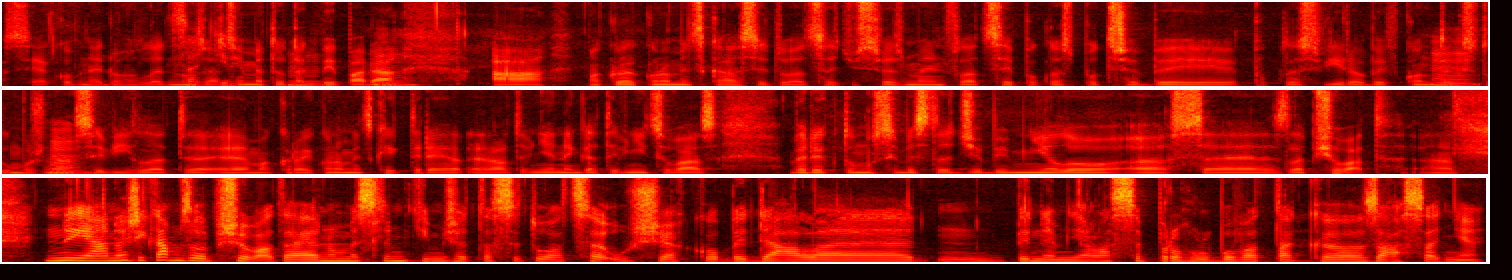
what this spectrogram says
asi jako v nedohlednu, zatím, zatím to tak mm, vypadá. Mm. A makroekonomická situace, ať už si vezme inflaci, pokles potřeby, pokles výroby v kontextu, mm, možná mm. asi výhled eh, makroekonomický, který je relativně negativní, co vás vede k tomu si myslet, že by mělo uh, se zlepšovat? Uh. No, já neříkám zlepšovat, já jenom myslím tím, že ta situace už jakoby dále by neměla se prohlubovat tak mm. zásadně.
